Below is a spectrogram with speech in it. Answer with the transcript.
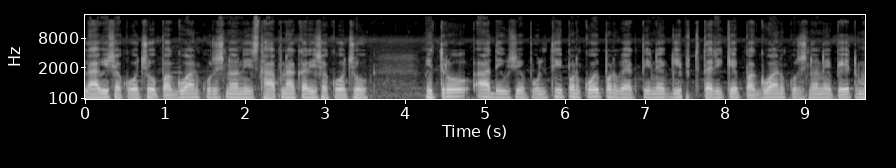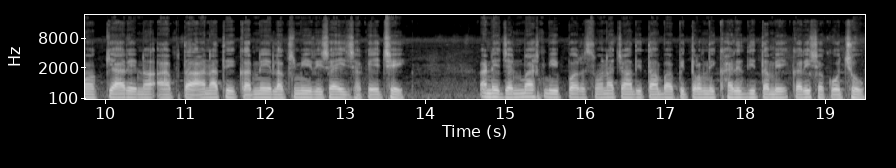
લાવી શકો છો. ભગવાન કૃષ્ણની સ્થાપના કરી શકો છો. મિત્રો, આ દિવસે ભૂલથી પણ કોઈ પણ વ્યક્તિને ગિફ્ટ તરીકે ભગવાન કૃષ્ણને પેટમાં ક્યારે ન આપતા. આનાથી ઘરને લક્ષ્મી રિસાઈ શકે છે અને જન્માષ્ટમી પર સોના ચાંદી, તાંબા, પિત્તળની ખરીદી તમે કરી શકો છો.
